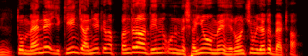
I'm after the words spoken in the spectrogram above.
हम्म। तो मैंने यकीन जानिए कि मैं पंद्रह दिन उन नशाइयों में हिरोंचियों में जाकर बैठा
